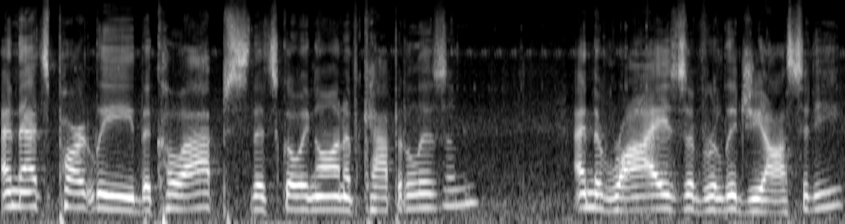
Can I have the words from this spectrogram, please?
And that's partly the collapse that's going on of capitalism and the rise of religiosity.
